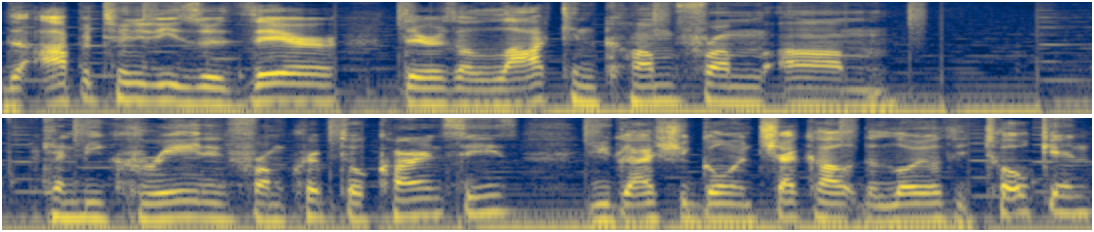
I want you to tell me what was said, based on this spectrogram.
the opportunities are there. There's a lot can come from um, can be created from cryptocurrencies. You guys should go and check out the loyalty token.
